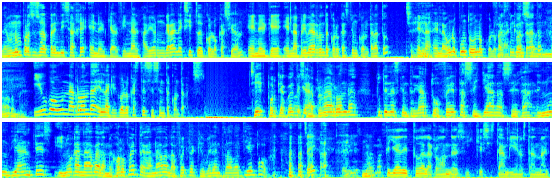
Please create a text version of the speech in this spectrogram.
en un proceso de aprendizaje en el que al final había un gran éxito de colocación, en el que en la primera ronda colocaste un contrato, Sí. en la, en la 1.1 colocaste un Fracaso contrato enorme. y hubo una ronda en la que colocaste 60 contratos. Sí, porque acuérdate O que en la primera ronda tú tenías que entregar tu oferta sellada en un día antes y no ganaba la mejor oferta, ganaba la oferta que hubiera entrado a tiempo. Sí. ¿No? Más allá de todas las rondas y que si están bien o están mal,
